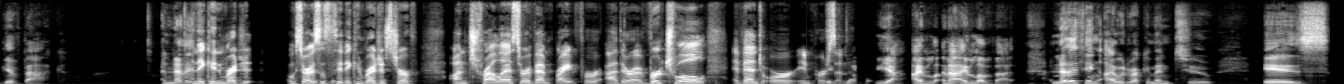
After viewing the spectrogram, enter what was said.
give back. Another and they can register. Oh, sorry, I was going to say they can register on Trellis or Eventbrite for either a virtual event or in person. Exactly. Yeah, I and I love that. Another thing I would recommend too is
